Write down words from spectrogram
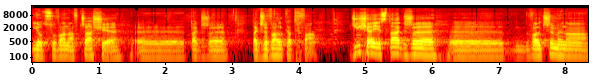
i odsuwana w czasie, także, także walka trwa. Dzisiaj jest tak, że walczymy na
